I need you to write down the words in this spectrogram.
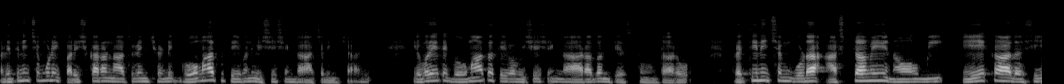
ప్రతి కూడా ఈ పరిష్కారాన్ని ఆచరించండి. గోమాత సేవని విశేషంగా ఆచరించాలి. ఎవరైతే గోమాత సేవ విశేషంగా ఆరాధన చేస్తూ ఉంటారో ప్రతినిత్యం కూడా అష్టమి నవమి ఏకాదశి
